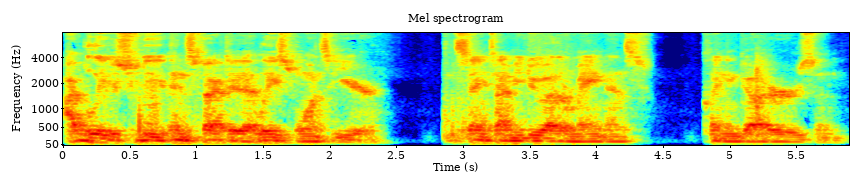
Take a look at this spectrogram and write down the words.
I believe it should be inspected at least once a year. At the same time, you do other maintenance, cleaning gutters, and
